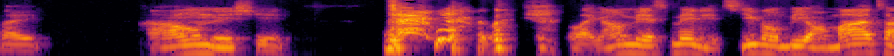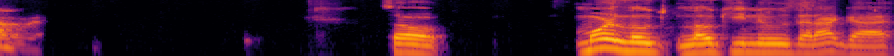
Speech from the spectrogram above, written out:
like, I own this shit. like I'm Miss Minutes. You're gonna be on my time. So, more Lo- Loki news that I got.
